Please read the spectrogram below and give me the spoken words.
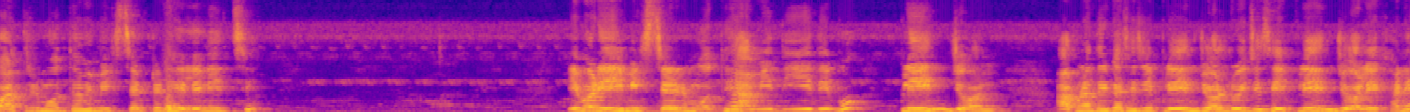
পাত্রের মধ্যে আমি মিক্সচারটা ঢেলে নিচ্ছি। এবার এই মিক্সচারের মধ্যে আমি দিয়ে দেব প্লেন জল। আপনাদের কাছে যে প্লেন জল রয়েছে, সেই প্লেন জল এখানে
